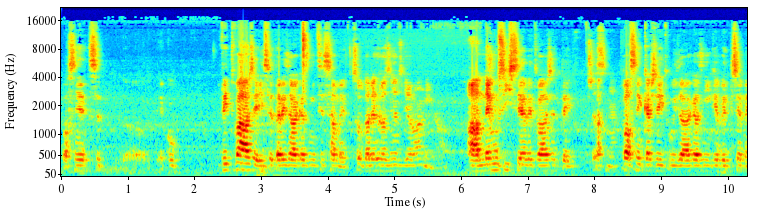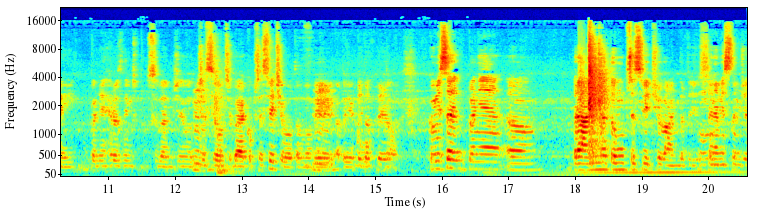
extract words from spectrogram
vlastně se jako vytvářejí se tady zákazníci sami. Jsou tady hrozně vzdělaný, no. A nemusíš si je vytvářet ty. Přesně. A vlastně každý tvůj zákazník je vytřený úplně hrozným způsobem, že, Hmm. že si ho třeba jako přesvědčil o tom, aby, Hmm. aby jako, to no. Jako my se úplně uh, bráníme tomu přesvědčování, protože si Mhm. nemyslím, že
